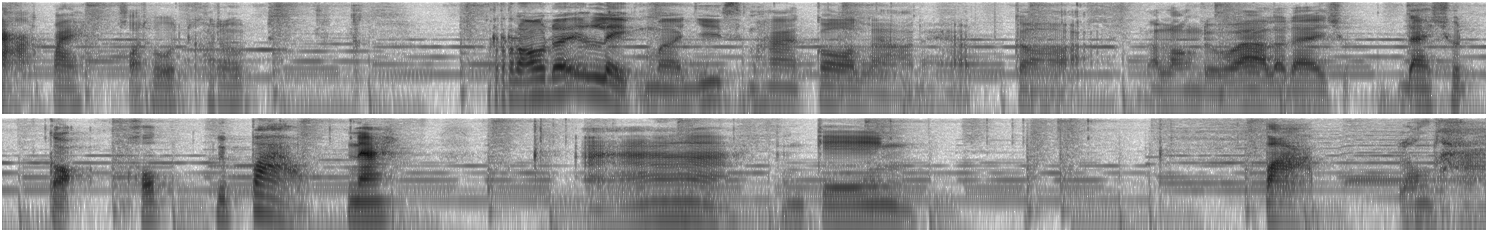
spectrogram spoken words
กากไปขอโทษขอโทษเราได้เหล็กมา 25 ก้อนแล้วนะครับ ก็มาลองดูว่าเราได้ชุดได้ชุดเกาะครบหรือเปล่านะ อ่ากางเกง ปาบรองเท้า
